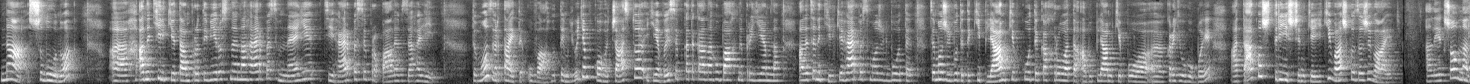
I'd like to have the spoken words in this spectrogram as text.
на шлунок, а, не тільки там противірусне на герпес, в неї ці герпеси пропали взагалі. Тому звертайте увагу тим людям, в кого часто є висипка така на губах неприємна. Але це не тільки герпес можуть бути, це можуть бути такі плямки в кутиках рота або плямки по е, краю губи, а також тріщинки, які важко заживають. Але якщо в нас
